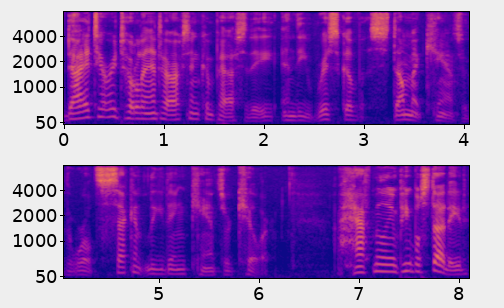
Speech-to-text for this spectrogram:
Dietary total antioxidant capacity and the risk of stomach cancer, the world's second leading cancer killer. A half million people studied,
